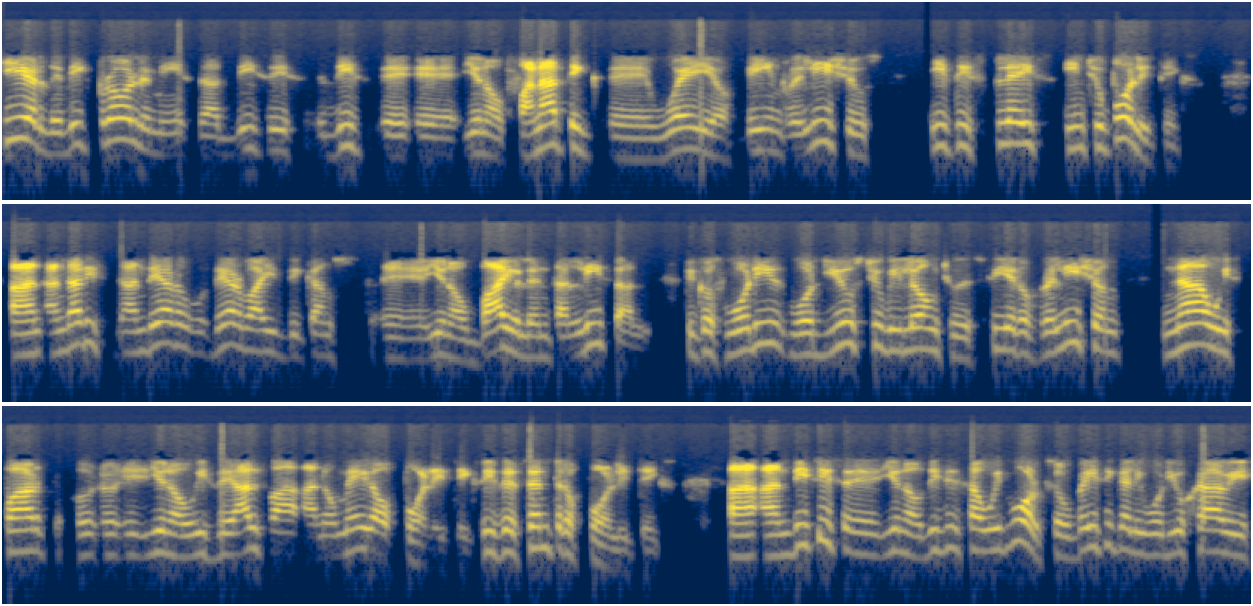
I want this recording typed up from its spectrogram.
here the big problem is that this is this uh, uh, you know fanatic uh, way of being religious is displaced into politics, and and that is and there thereby it becomes uh, you know violent and lethal because what is what used to belong to the sphere of religion now is part uh, uh, you know is the alpha and omega of politics, is the center of politics, and this is you know this is how it works. So basically, what you have is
